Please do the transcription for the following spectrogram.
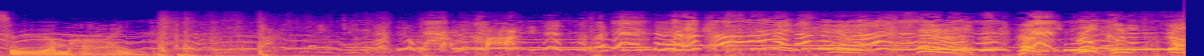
เสื่อมหาย ขาดอีก น้องกันเหรอ ลุกขึ้นเดิ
